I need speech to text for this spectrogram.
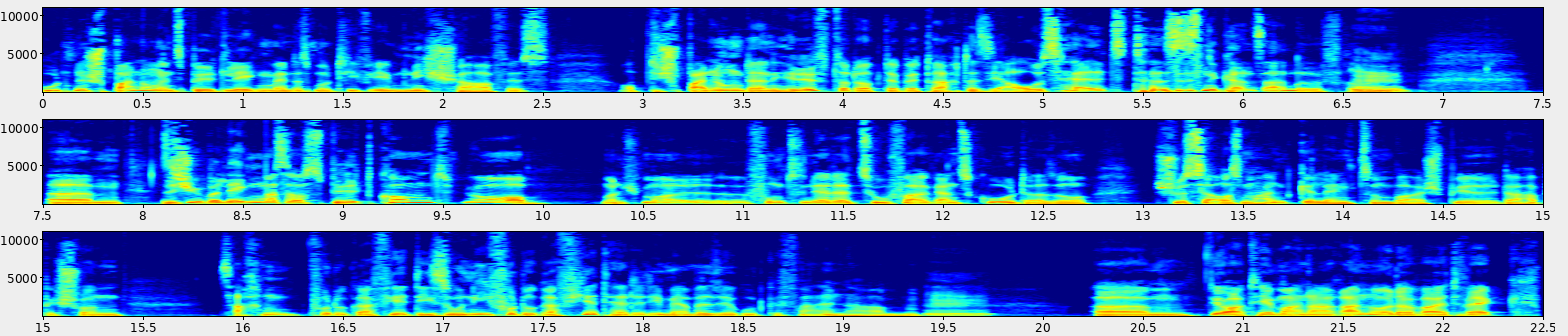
gut eine Spannung ins Bild legen, wenn das Motiv eben nicht scharf ist. Ob die Spannung dann hilft oder ob der Betrachter sie aushält, das ist eine ganz andere Frage. Ähm, sich überlegen, was aufs Bild kommt, ja, manchmal äh, funktioniert der Zufall ganz gut. Also Schüsse aus dem Handgelenk zum Beispiel, da habe ich schon Sachen fotografiert, die ich so nie fotografiert hätte, die mir aber sehr gut gefallen haben. Ähm, ja, Thema nah ran oder weit weg.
